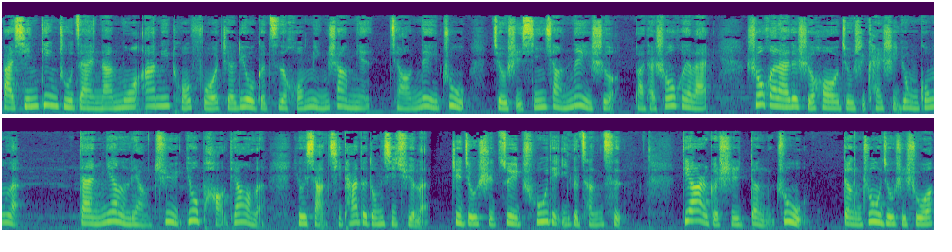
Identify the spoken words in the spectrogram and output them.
把心定住在南无阿弥陀佛这六个字红名上面，叫内住，就是心向内摄，把它收回来。收回来的时候，就是开始用功了。但念了两句又跑掉了，又想其他的东西去了，这就是最初的一个层次。第二个是等住。等住就是说，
